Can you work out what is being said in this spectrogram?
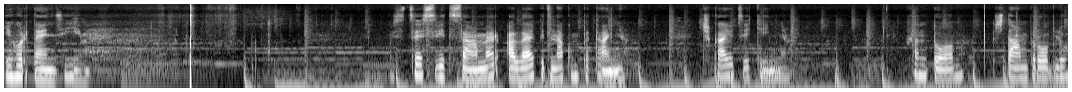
І гортензії. Це світ Самер, але під знаком питання. Чекаю цвітіння. Фантом, штамп роблю.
